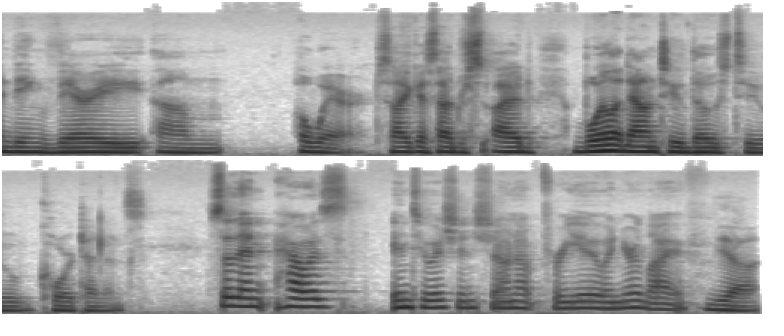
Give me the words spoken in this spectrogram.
and being very um, aware. So I guess I'd, I'd boil it down to those two core tenets. So then, how has intuition shown up for you in your life? Yeah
